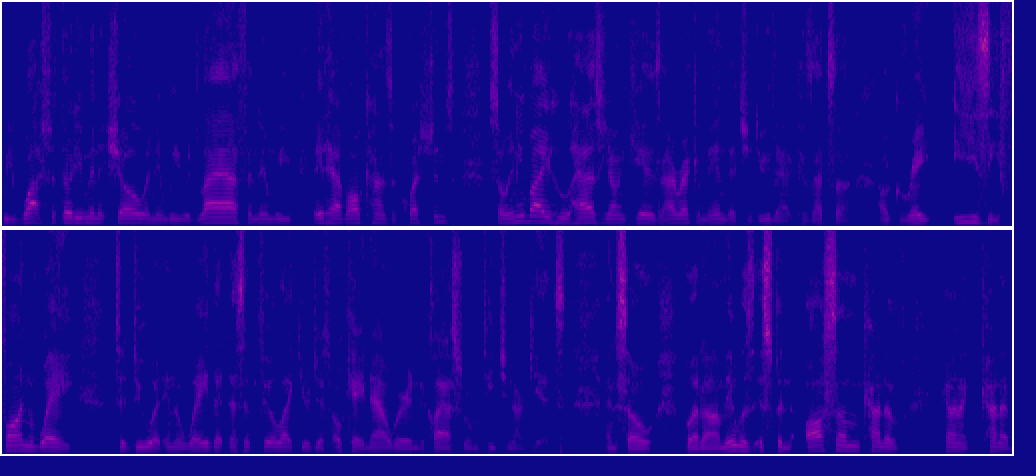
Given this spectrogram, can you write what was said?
We watched the 30 minute show and then we would laugh and then we they'd have all kinds of questions. So anybody who has young kids, I recommend that you do that because that's a, a great, easy, fun way to do it in a way that doesn't feel like you're just okay, now we're in the classroom teaching our kids. And so, but um it was it's been awesome kind of kind of kind of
